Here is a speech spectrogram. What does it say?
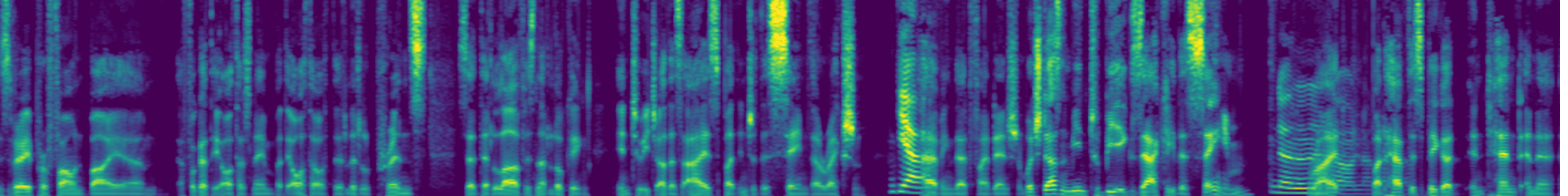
is very profound by um, I forgot the author's name, but the author of the Little Prince said that love is not looking into each other's eyes, but into the same direction yeah. having that foundation which doesn't mean to be exactly the same no no no right? no, no, but have this bigger intent and a,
